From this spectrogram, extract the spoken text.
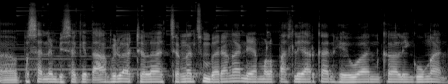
uh, pesan yang bisa kita ambil adalah jangan sembarangan ya melepas liarkan hewan ke lingkungan.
